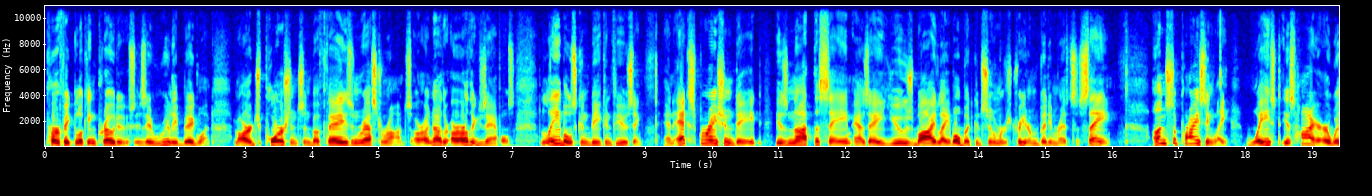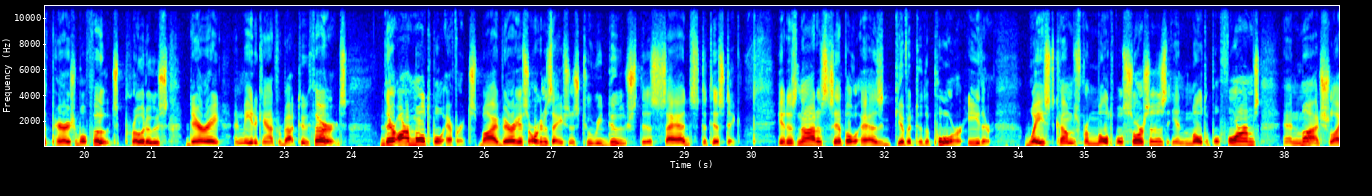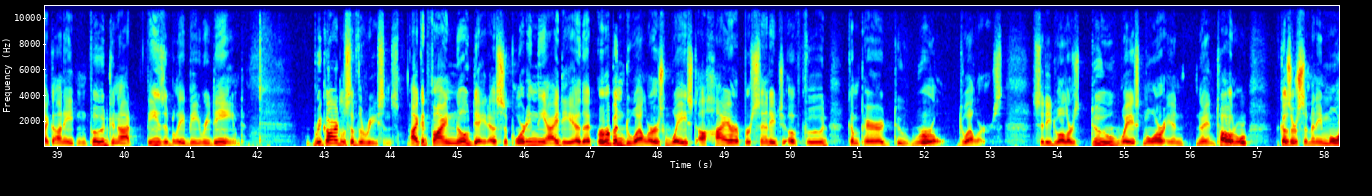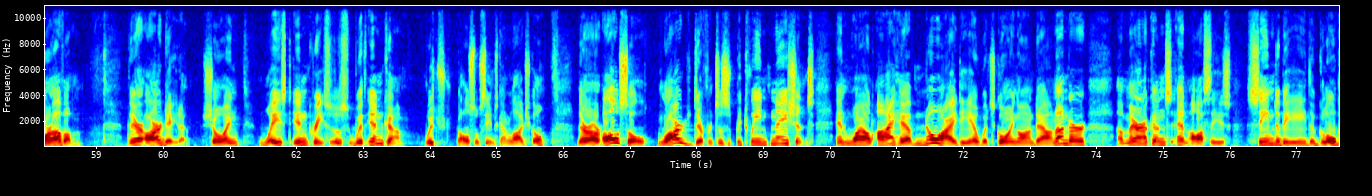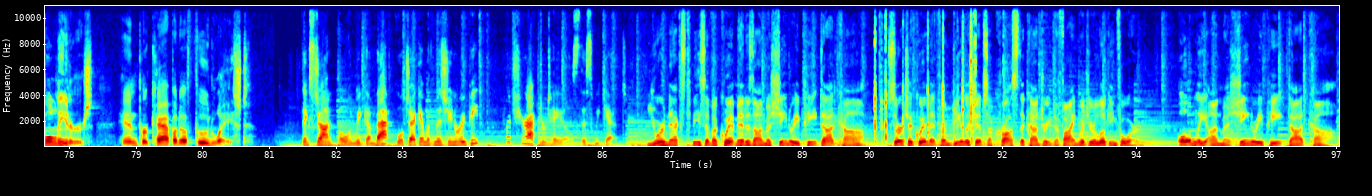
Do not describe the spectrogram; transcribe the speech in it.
Perfect looking produce is a really big one. Large portions in buffets and restaurants are another are other examples. Labels can be confusing. An expiration date is not the same as a use by label, but consumers treat them pretty much the same. Unsurprisingly, waste is higher with perishable foods. Produce, dairy, and meat account for about two thirds. There are multiple efforts by various organizations to reduce this sad statistic. It is not as simple as give it to the poor either. Waste comes from multiple sources in multiple forms, and much, like uneaten food, cannot feasibly be redeemed. Regardless of the reasons, I could find no data supporting the idea that urban dwellers waste a higher percentage of food compared to rural dwellers. City dwellers do waste more in, in total because there's so many more of them. There are data showing waste increases with income, which also seems kind of logical. There are also large differences between nations. And while I have no idea what's going on down under, Americans and Aussies seem to be the global leaders in per capita food waste. Thanks, John. Well, when we come back, we'll check in with Machinery Pete for Tractor Tales this weekend. Your next piece of equipment is on MachineryPete.com. Search equipment from dealerships across the country to find what you're looking for. Only on MachineryPete.com.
